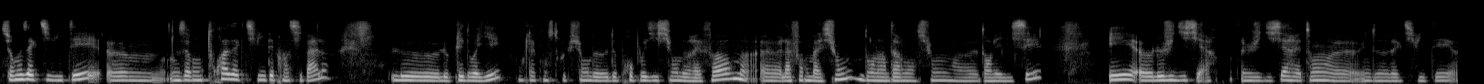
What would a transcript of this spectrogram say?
Sur nos activités, nous avons trois activités principales. Le, plaidoyer, donc la construction de, de propositions de réforme, la formation, dont l'intervention dans les lycées, et le judiciaire le judiciaire étant euh, une de nos activités euh,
